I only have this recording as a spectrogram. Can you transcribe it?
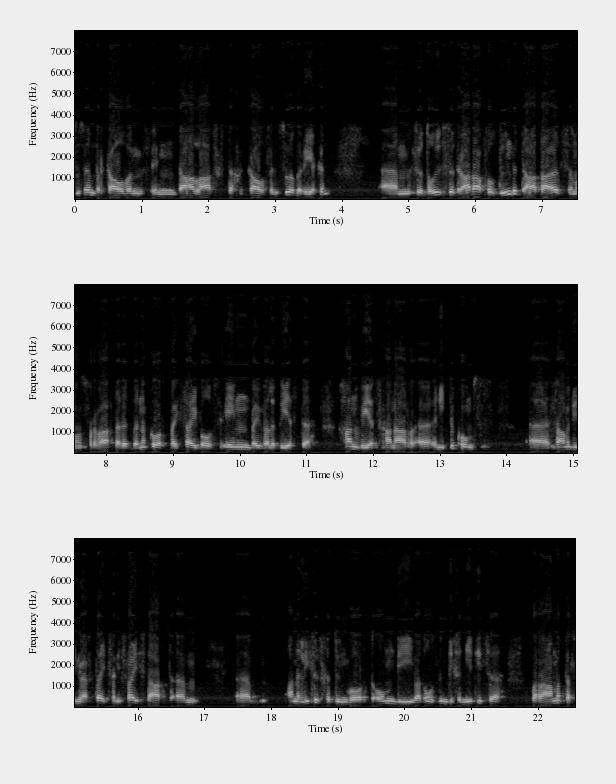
soos interkalwings en daar laaste gekalf en so bereken. Ehm um, so sodra daar voldoende data is en ons verwag dat dit binnekort by seibels en by wildebeeste gaan wees gaan daar uh, in die toekoms uh saam met die Universiteit van die Vrystaat ehm um, ehm uh, analises gedoen word om die wat ons noem die genetiese parameters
